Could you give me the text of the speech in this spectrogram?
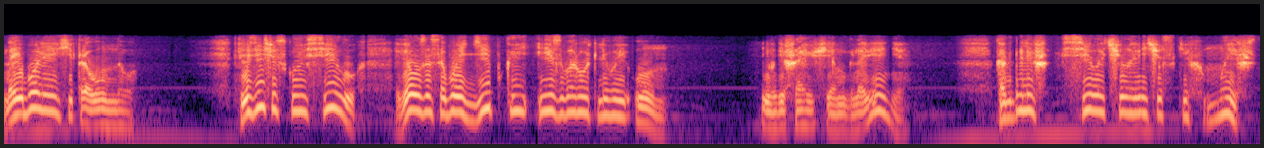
наиболее хитроумного. Физическую силу вел за собой гибкий и изворотливый ум. И в решающее мгновение, когда лишь сила человеческих мышц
